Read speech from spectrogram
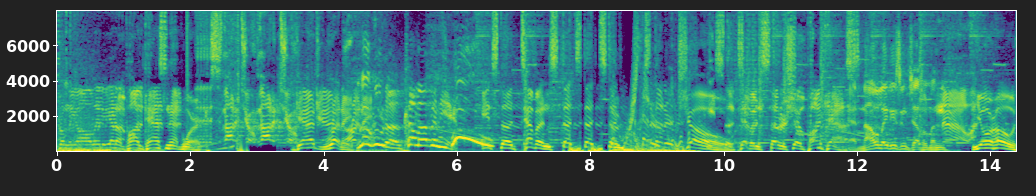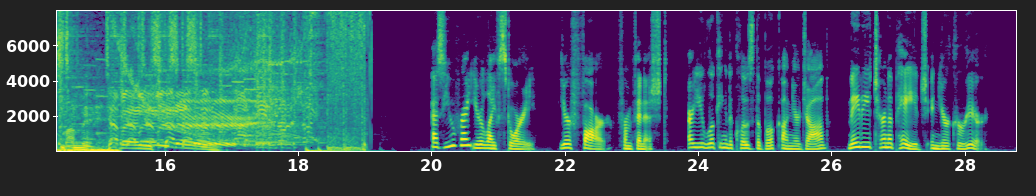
from the All Indiana Podcast Network. This is not a joke. Not a joke. Get ready. Look who done come up in here. It's the Tevin Stud Stud Stud Stutter Show. It's the Tevin Studdard Show podcast. And now, ladies and gentlemen, Now, your host, My man. Tevin Studdard. As you write your life story, you're far from finished. Are you looking to close the book on your job? Maybe turn a page in your career?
